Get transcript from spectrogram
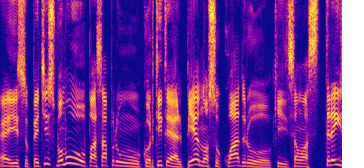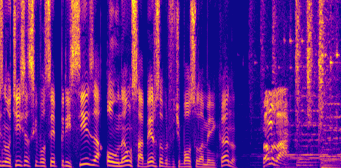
É isso. Petiço, vamos passar para um Cortite Pie, nosso quadro que são as três notícias que você precisa ou não saber sobre o futebol sul-americano? Vamos lá. Y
